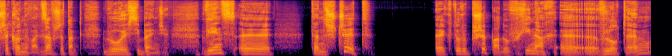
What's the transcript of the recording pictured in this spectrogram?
przekonywać. Zawsze tak było, i będzie. Więc y, ten szczyt, y, który przypadł w Chinach y, w lutym,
